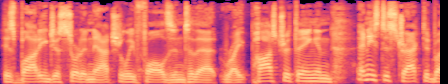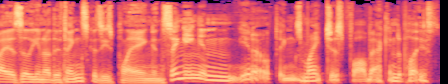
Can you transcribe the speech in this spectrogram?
his body just sort of naturally falls into that right posture thing, and and he's distracted by a zillion other things because he's playing and singing, and you know things might just fall back into place.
